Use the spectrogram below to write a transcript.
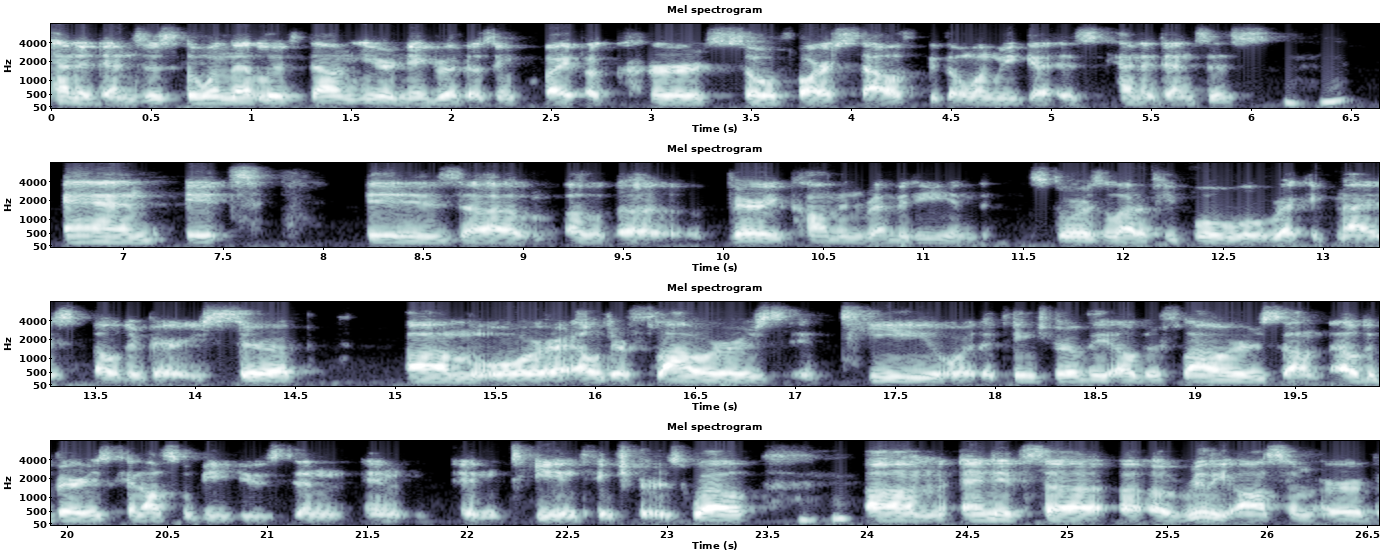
canadensis, the one that lives down here. Nigra doesn't quite occur so far south. The one we get is canadensis, mm-hmm. and it is uh, a, a, very common remedy in stores. A lot of people will recognize elderberry syrup um, or elder flowers in tea or the tincture of the elder flowers. Um, elderberries can also be used in, in, in tea and tincture as well. Mm-hmm. Um, and it's a, a, really awesome herb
